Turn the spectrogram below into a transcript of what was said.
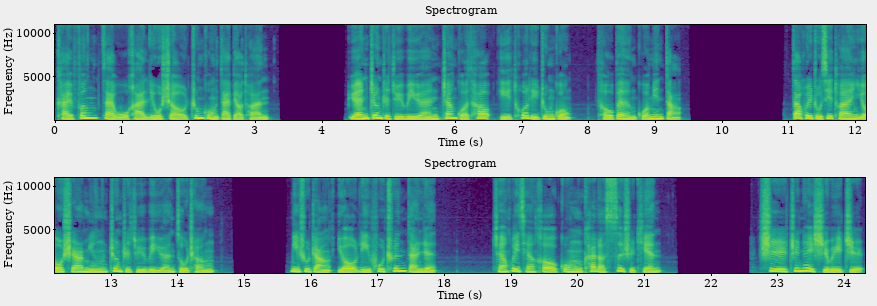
凯丰在武汉留守中共代表团。原政治局委员张国焘已脱离中共，投奔国民党。大会主席团由十二名政治局委员组成，秘书长由李富春担任。全会前后共开了四十天。是至那时为止，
